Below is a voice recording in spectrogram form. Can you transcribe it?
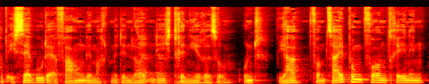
habe ich sehr gute Erfahrungen gemacht mit den Leuten, ja, ja. die ich trainiere so. Und ja, vom Zeitpunkt vorm Training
